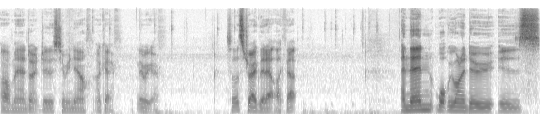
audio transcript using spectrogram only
Oh man, don't do this to me now. Okay, there we go. So let's drag that out like that. And then what we want to do is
